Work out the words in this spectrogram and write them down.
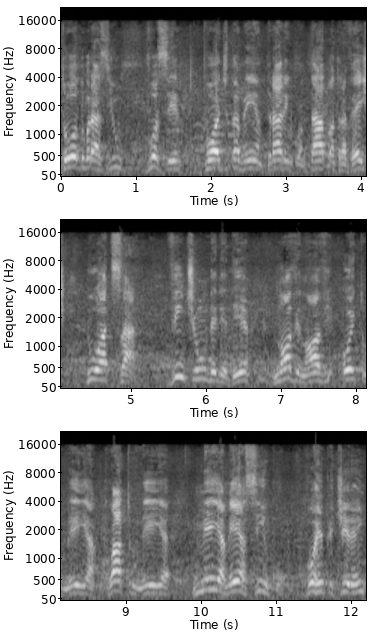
todo o Brasil, você pode também entrar em contato através do WhatsApp 21 DDD 998646665. Vou repetir, hein?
